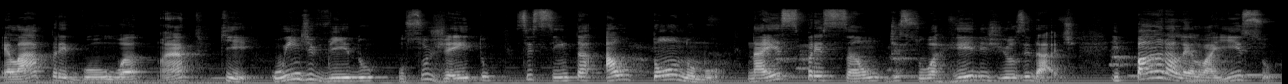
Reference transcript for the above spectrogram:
ela apregoa é, que o indivíduo, o sujeito, se sinta autônomo na expressão de sua religiosidade. E paralelo a isso,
